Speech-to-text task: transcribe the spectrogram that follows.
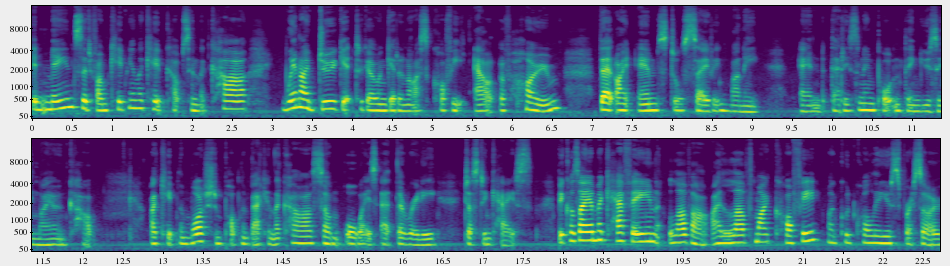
it means that if I'm keeping the keep cups in the car, when I do get to go and get a nice coffee out of home, that I am still saving money. And that is an important thing using my own cup. I keep them washed and pop them back in the car, so I'm always at the ready just in case. Because I am a caffeine lover, I love my coffee, my good quality espresso,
